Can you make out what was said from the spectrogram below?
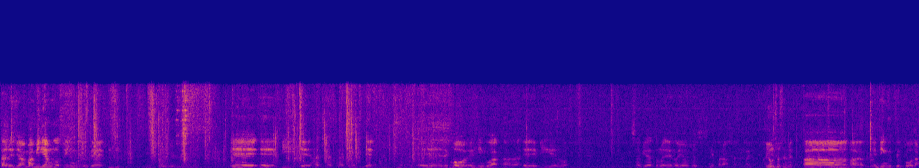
タルジャ、まあ、ミディアムのスイングで、A、A、B、A、8、8、8で、えー、で、こう、エンディングは、A、A、B、A の、サビあとの A の4小節目から、4小節目。あーあ、エンディングってこうだ。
